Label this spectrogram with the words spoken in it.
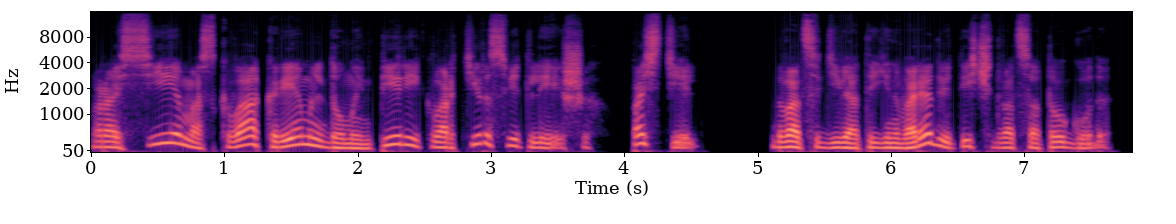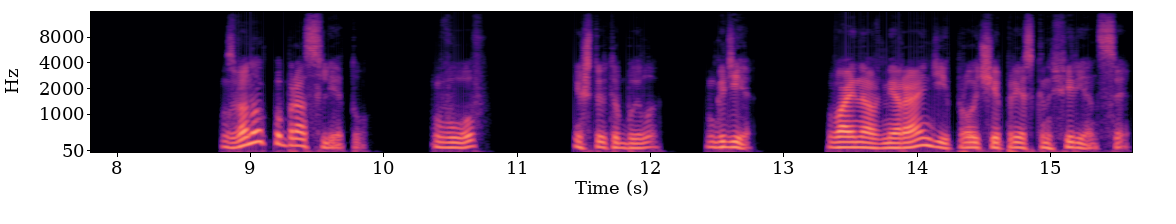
Россия, Москва, Кремль, Дом империи, квартира светлейших. Постель. 29 января 2020 года. Звонок по браслету. Вов. И что это было? Где? Война в Миранде и прочая пресс-конференция.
